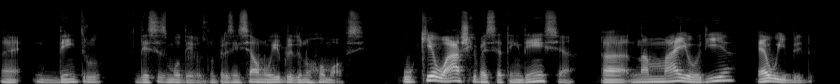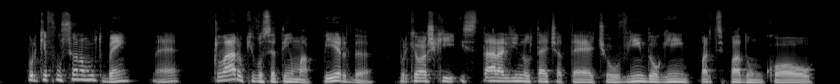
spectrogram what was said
né? Dentro desses modelos, no presencial, no híbrido, no home office. O que eu acho que vai ser a tendência, uh, na maioria é o híbrido, porque funciona muito bem, né? Claro que você tem uma perda, porque eu acho que estar ali no tete a tete, ouvindo alguém participar de um call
